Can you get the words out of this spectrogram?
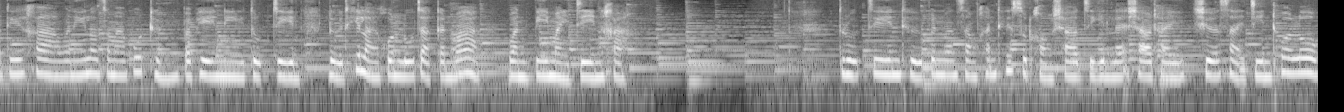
วัสดีค่ะ วันนี้เราจะมาพูดถึงประเพณีตรุษจีน หรือที่หลายคนรู้จักกันว่า วันปีใหม่จีนค่ะ ตรุษจีนถือเป็นวันสำคัญที่สุดของชาวจีนและชาวไทย เชื้อสายจีนทั่วโลก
